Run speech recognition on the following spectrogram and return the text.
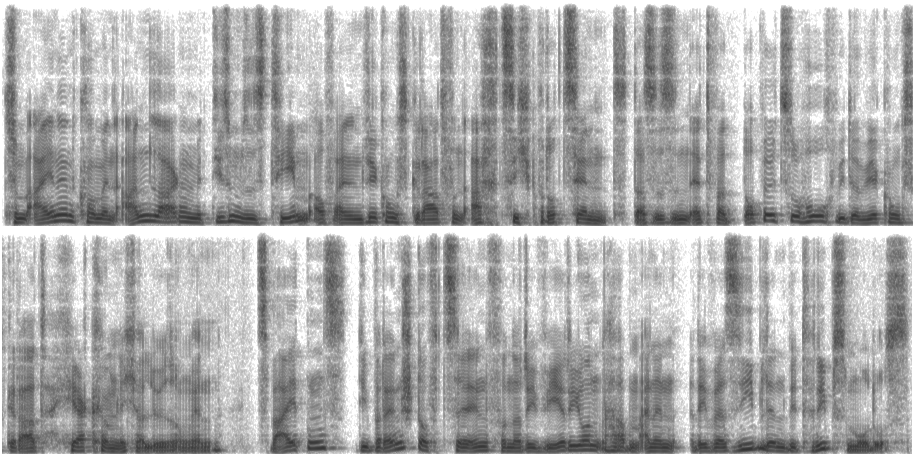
Zum einen kommen Anlagen mit diesem System auf einen Wirkungsgrad von 80 Prozent. Das ist in etwa doppelt so hoch wie der Wirkungsgrad herkömmlicher Lösungen. Zweitens, die Brennstoffzellen von Riverion haben einen reversiblen Betriebsmodus.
